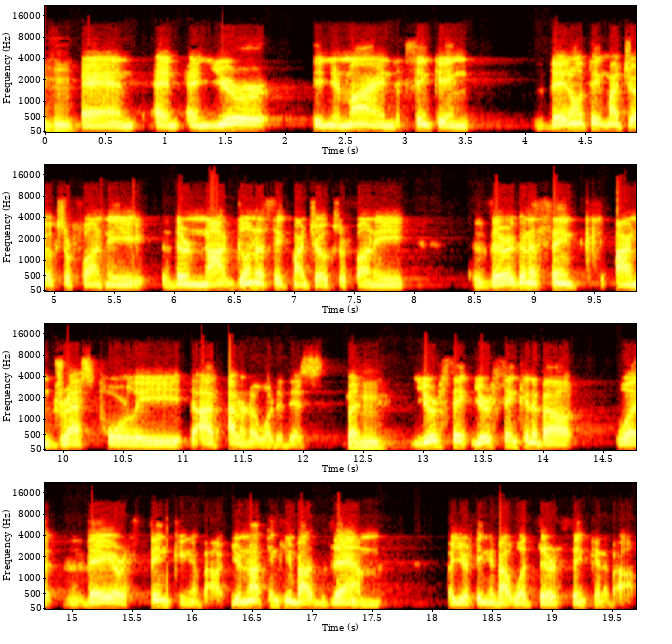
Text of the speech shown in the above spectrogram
Mhm. And and and you're in your mind thinking they don't think my jokes are funny. They're not gonna think my jokes are funny. They're gonna think I'm dressed poorly. I, I don't know what it is, but Mhm. you're think you're thinking about what they are thinking about. You're not thinking about them, but you're thinking about what they're thinking about.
